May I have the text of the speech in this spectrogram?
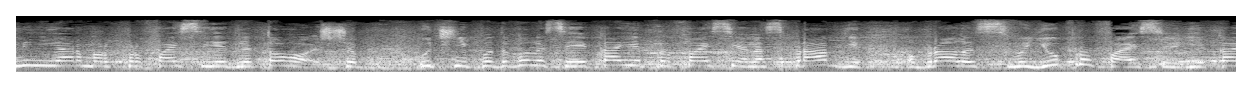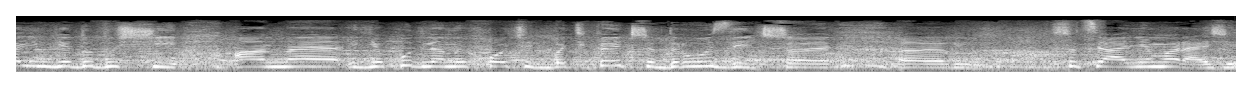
Міні-ярмарк професії є для того, щоб учні подивилися, яка є професія насправді, обрали свою професію, яка їм є до душі, а не яку для них хочуть батьки чи друзі, чи е, соціальні мережі.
